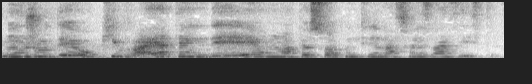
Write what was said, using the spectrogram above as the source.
um judeu que vai atender uma pessoa com inclinações nazistas.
